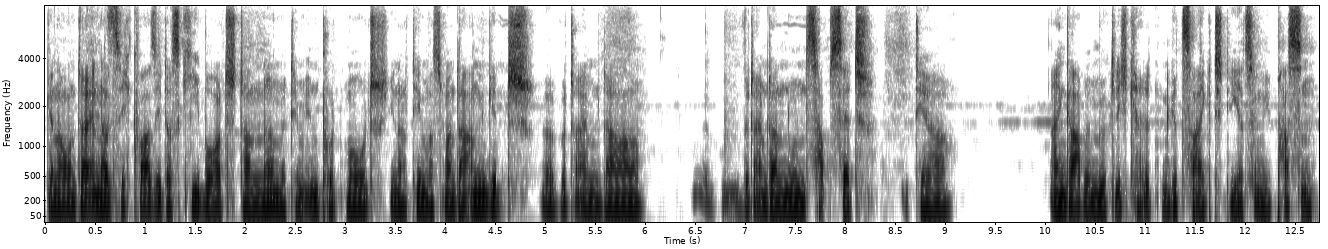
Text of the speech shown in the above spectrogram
Genau, und da ändert sich quasi das Keyboard dann, ne, mit dem Input-Mode. Je nachdem, was man da angibt, äh, wird einem da, wird einem dann nur ein Subset der Eingabemöglichkeiten gezeigt, die jetzt irgendwie passen.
